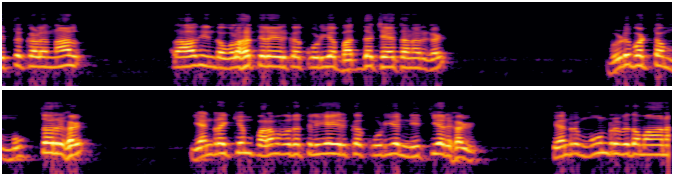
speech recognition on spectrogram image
சித்துக்கள் என்னால் அதாவது இந்த உலகத்திலே இருக்கக்கூடிய பத்த சேத்தனர்கள் விடுபட்ட முக்தர்கள் என்றைக்கும் பரமபதத்திலேயே இருக்கக்கூடிய நித்தியர்கள் என்று மூன்று விதமான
